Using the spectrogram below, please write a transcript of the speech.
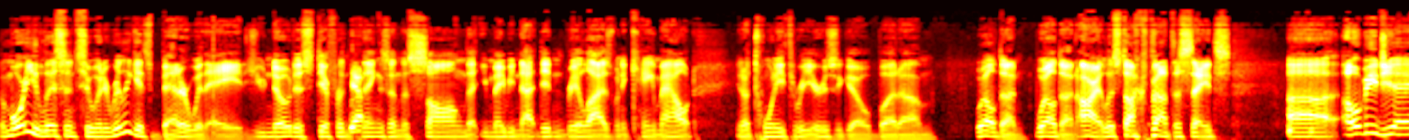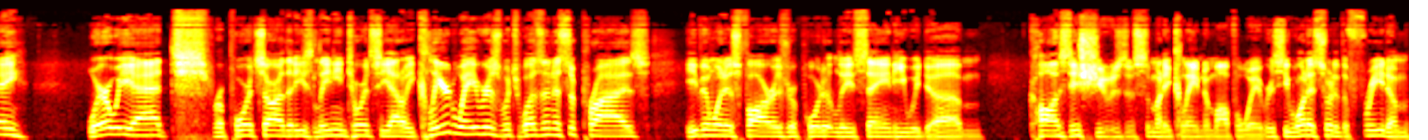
the more you listen to it, it really gets better with age. You notice different Yep. things in the song that you maybe not didn't realize when it came out, you know, 23 years ago. But um, well done, well done. All right, let's talk about the Saints. Uh, OBJ, where are we at? Reports are that he's leaning towards Seattle. He cleared waivers, which wasn't a surprise, even went as far as reportedly saying he would um, cause issues if somebody claimed him off of waivers. He wanted sort of the freedom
